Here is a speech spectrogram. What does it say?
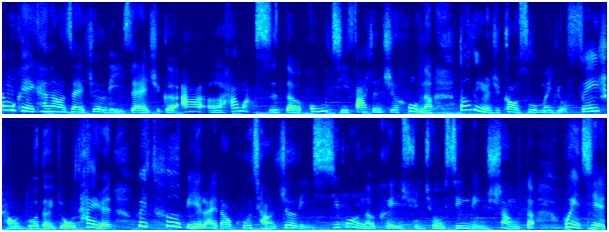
那我们可以看到，在这里，在这个阿呃哈马斯的攻击发生之后呢，当地人就告诉我们，有非常多的犹太人会特别来到哭墙这里，希望呢可以寻求心灵上的慰藉。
